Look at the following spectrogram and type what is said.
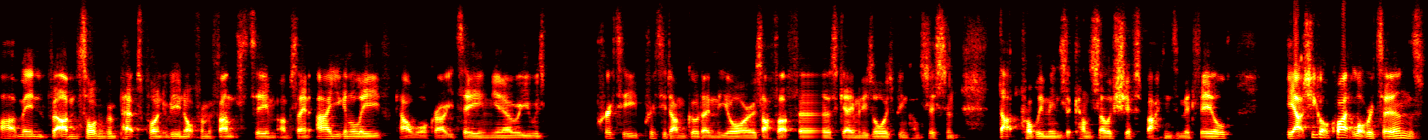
I mean, I'm talking from Pep's point of view, not from a fantasy team. I'm saying, are you going to leave Kyle Walker out your team? You know, he was pretty, pretty damn good in the Euros after that first game, and he's always been consistent. That probably means that Cancelo shifts back into midfield. He actually got quite a lot of returns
